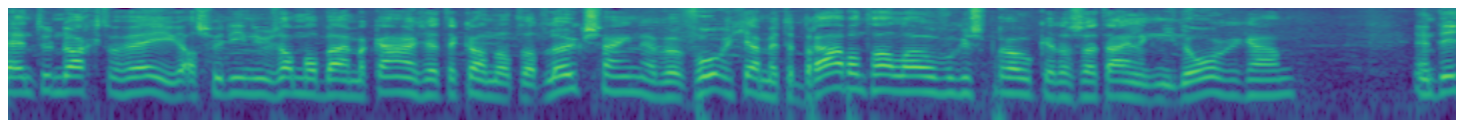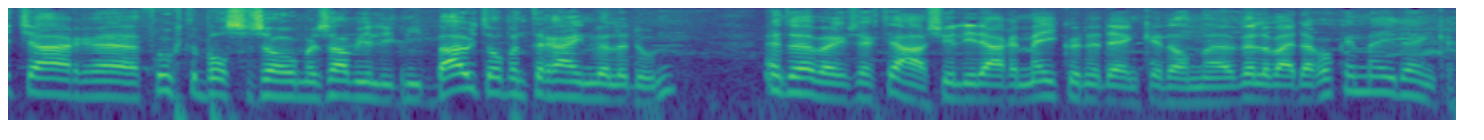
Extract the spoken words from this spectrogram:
En toen dachten we, hey, als we die nu eens allemaal bij elkaar zetten, kan dat wat leuk zijn. Daar hebben we vorig jaar met de Brabanthallen over gesproken. Dat is uiteindelijk niet doorgegaan. En dit jaar eh, vroeg de Bosse Zomer, zouden jullie het niet buiten op een terrein willen doen? En toen hebben we gezegd, ja, als jullie daarin mee kunnen denken, dan eh, willen wij daar ook in meedenken.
